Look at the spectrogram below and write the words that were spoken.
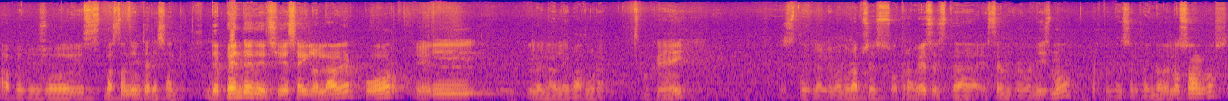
Ah, pues eso es bastante interesante. Depende de si es ale o lager por el, la, la levadura. Ok. Este, la levadura pues, es otra vez esta, este microorganismo, pertenece al reino de los hongos,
